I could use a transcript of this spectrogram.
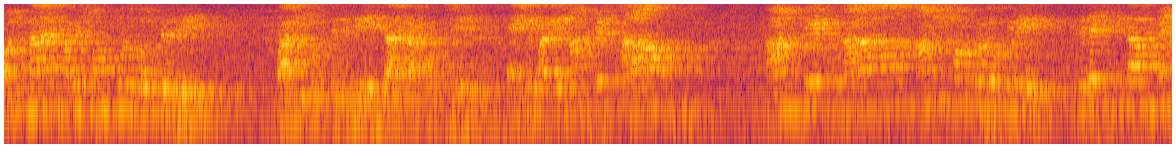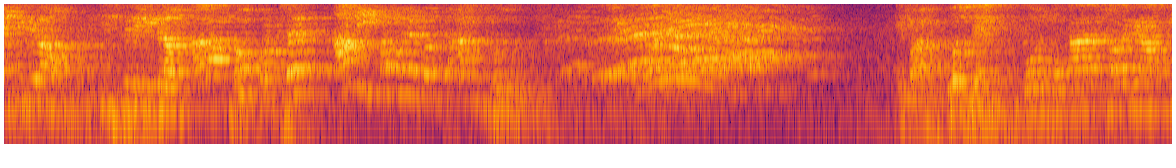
অন্যায়ভাবে সম্পদ করতেছে, বাড়ি করতেছে, জায়গা করছে, একেবারে হান্ড্রেড হারাম হান্ড্রেড হারাম আমি সংগ্রহ করে ছেলেকে দিলাম মেয়েকে দিলাম স্ত্রীকে দিলাম, তারা ভোগ করছে, আমি কবরের মধ্যে আগুন ভোগ এবার বলছেন, কোন বোকার স্বর্গে আপনি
